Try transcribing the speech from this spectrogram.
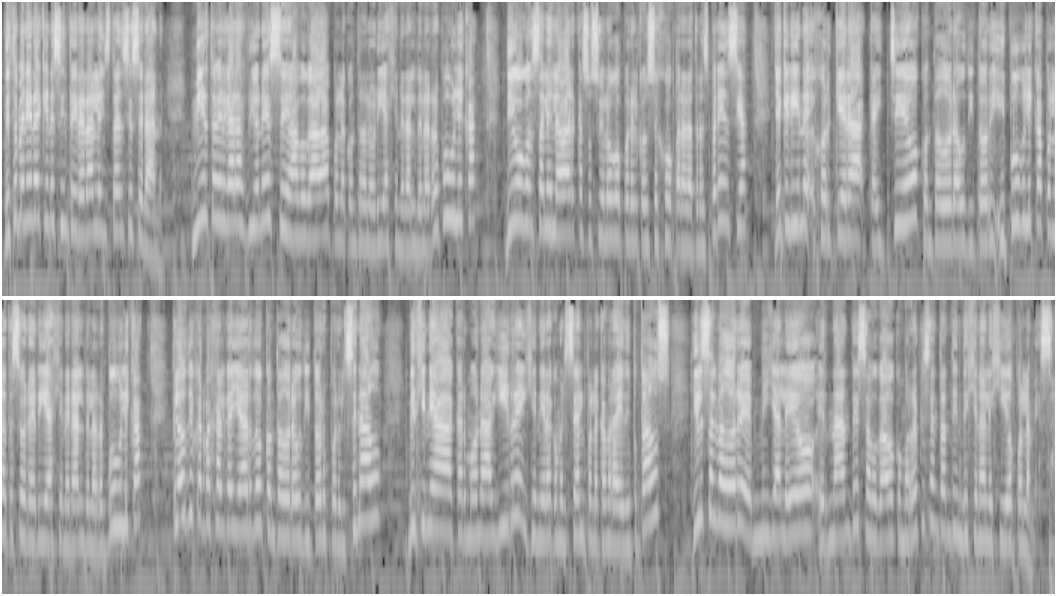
De esta manera, quienes integrarán la instancia serán Mirta Vergara Briones, eh, abogada por la Contraloría General de la República, Diego González Labarca, sociólogo por el Consejo para la Transparencia, Jacqueline Jorquera Caicheo, contadora, auditor y pública por la Tesorería General de la República, Claudio Carvajal Gallardo, contador auditor por el Senado, Virginia Carmona Aguirre, ingeniera comercial por la Cámara de Diputados, y El Salvador eh, Millaleo Hernández, abogado como representante indígena elegido por la mesa.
